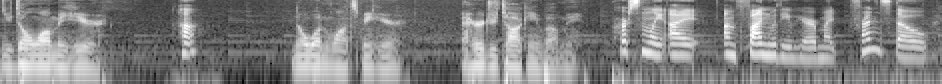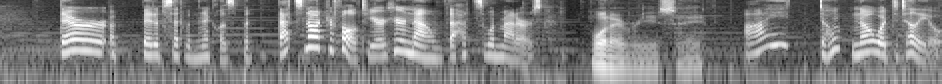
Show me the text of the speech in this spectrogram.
You don't want me here. Huh? No one wants me here. I heard you talking about me. Personally, I I'm fine with you here. My friends, though, they're a bit upset with Nicholas, but that's not your fault. You're here now. That's what matters. Whatever you say. I don't know what to tell you.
